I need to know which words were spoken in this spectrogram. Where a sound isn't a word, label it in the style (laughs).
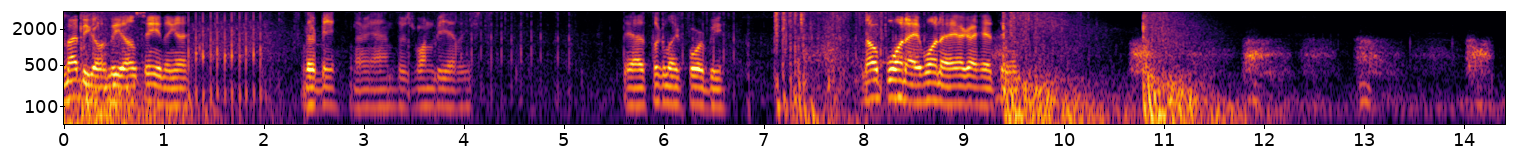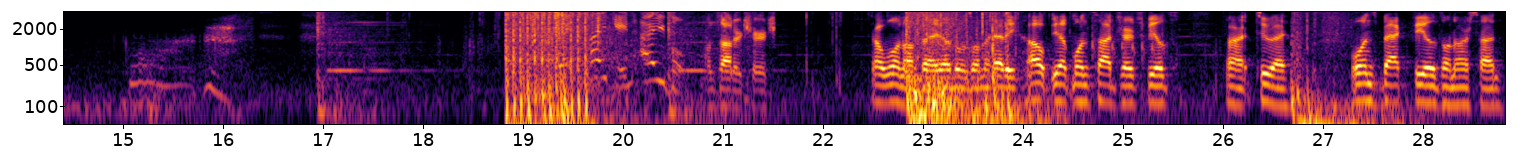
It might be going B. I don't see anything. Eh? There B. No, yeah, there's one B at least. Yeah, it's looking like 4B. Nope, 1A, 1A. I got hit then. They're taking Able. One's outer church. Got one off A, the other one's on the heady. Oh, yep, one side church fields. Alright, 2A. One's back fields on our side.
